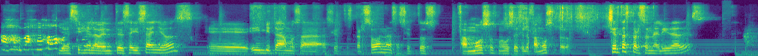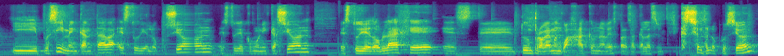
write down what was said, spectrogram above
Ah, y así me la aventé seis años. Eh, invitábamos a, ciertas personas, a ciertos famosos, me gusta decirle famosos, pero ciertas personalidades. Y pues sí, me encantaba. Estudié locución, estudié comunicación, estudié doblaje. Este, tuve un programa en Oaxaca una vez para sacar la certificación de locución.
